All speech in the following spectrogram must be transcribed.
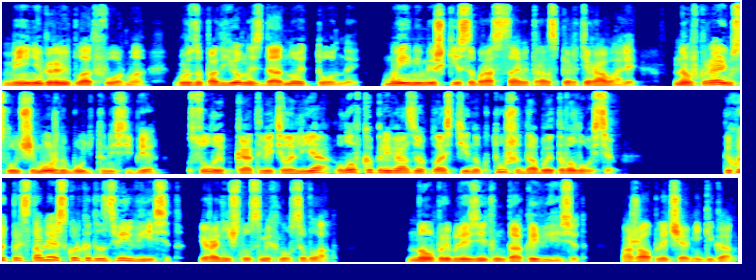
Мини-гравиплатформа. Грузоподъемность до одной тонны. Мы ими мешки с образцами транспортировали. Но в крайнем случае можно будет и на себе. С улыбкой ответил Илья, ловко привязывая пластину к туше добытого лося. «Ты хоть представляешь, сколько этот зверь весит?» – иронично усмехнулся Влад. «Ну, приблизительно так и весит», – пожал плечами гигант.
